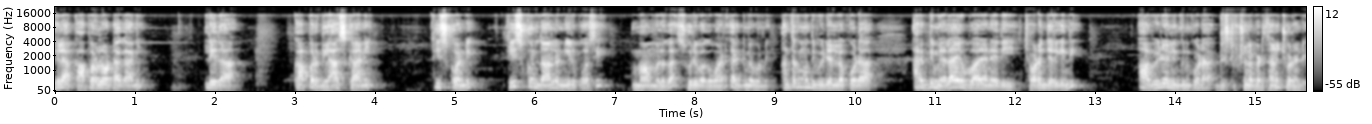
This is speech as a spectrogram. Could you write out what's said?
ఇలా కాపర్ లోటా కానీ లేదా కాపర్ గ్లాస్ కానీ తీసుకోండి. తీసుకొని దానిలో నీరు పోసి మామూలుగా సూర్య భగవానికి అర్ఘ్యం ఇవ్వండి. అంతకుముందు వీడియోలో కూడా అర్ఘ్యం ఎలా ఇవ్వాలి అనేది చూడడం జరిగింది. ఆ వీడియో లింక్ను కూడా డిస్క్రిప్షన్లో పెడతాను చూడండి.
